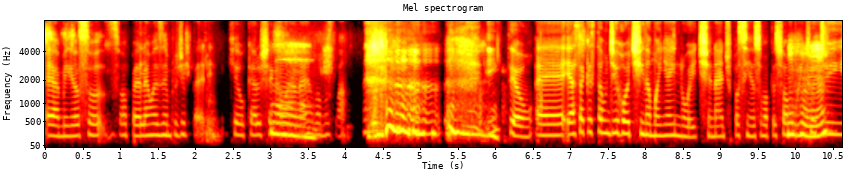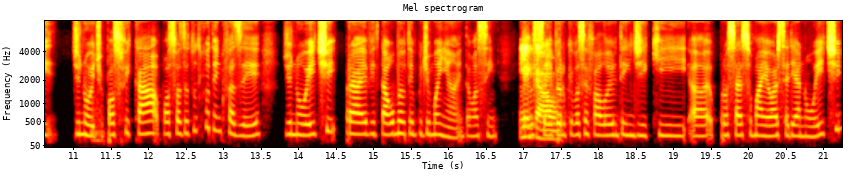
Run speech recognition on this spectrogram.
É, amiga, sou, sua pele é um exemplo de pele, que eu quero chegar hum. lá, né? Hum. Vamos lá. então, é, essa questão de rotina manhã e noite, né? Tipo assim, eu sou uma pessoa uhum. muito de, de noite. Eu posso ficar, posso fazer tudo que eu tenho que fazer de noite para evitar o meu tempo de manhã. Então, assim, Legal. eu sei, pelo que você falou, eu entendi que uh, o processo maior seria a noite.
